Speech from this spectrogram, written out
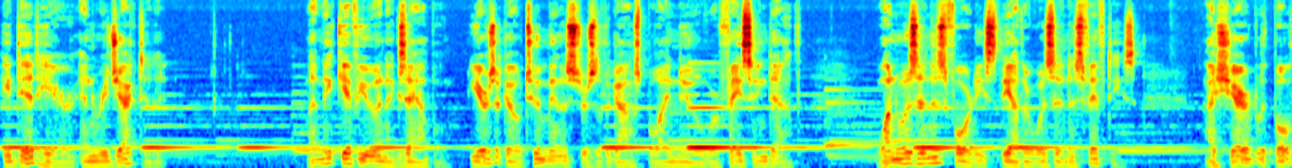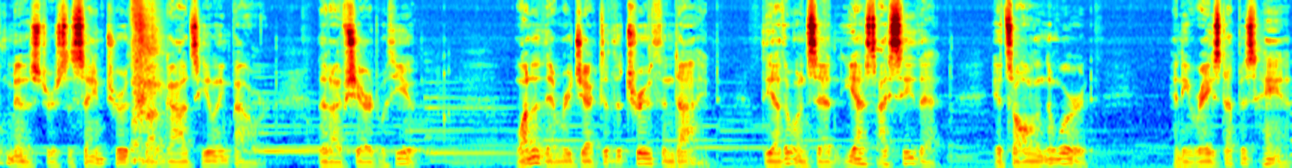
he did hear and rejected it. Let me give you an example. Years ago, two ministers of the gospel I knew were facing death. One was in his 40s, the other was in his 50s. I shared with both ministers the same truth about God's healing power that I've shared with you. One of them rejected the truth and died. The other one said, Yes, I see that. It's all in the Word. And he raised up his hand,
